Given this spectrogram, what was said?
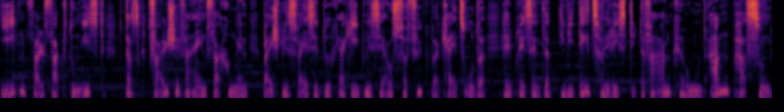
jedem Fall Faktum ist, dass falsche Vereinfachungen beispielsweise durch Ergebnisse aus Verfügbarkeits- oder Repräsentativitätsheuristik, der Verankerung und Anpassung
